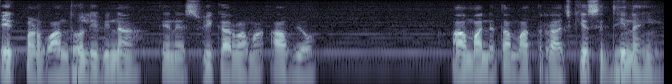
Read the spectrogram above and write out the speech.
એક પણ વાંધોલી વિના તેને સ્વીકારવામાં આવ્યો. આ માન્યતા માત્ર રાજકીય સિદ્ધિ નહીં.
